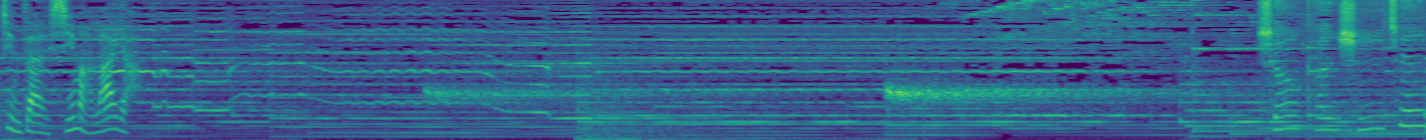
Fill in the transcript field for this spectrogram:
尽在喜马拉雅。笑看世间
